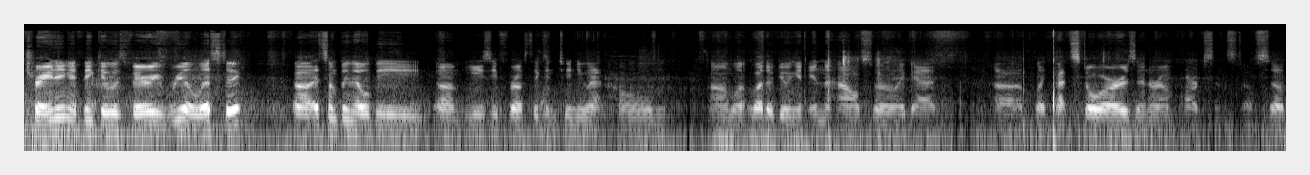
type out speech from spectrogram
training. I think it was very realistic. Uh, it's something that will be um, easy for us to continue at home, um, whether doing it in the house or like at uh, like pet stores and around parks and stuff. So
